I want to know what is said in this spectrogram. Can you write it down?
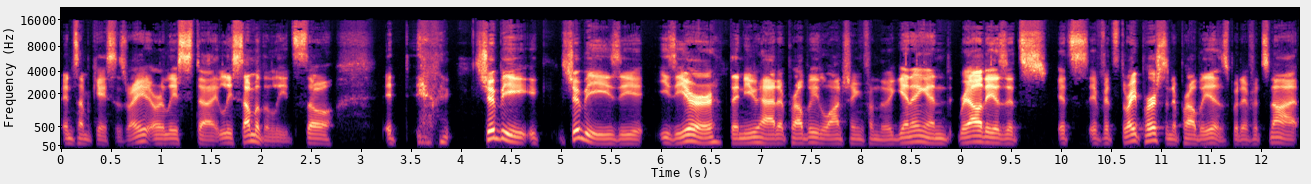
in some cases, right? Or at least uh, at least some of the leads. So it should be it should be easy easier than you had it probably launching from the beginning. And reality is it's it's if it's the right person, it probably is. But if it's not,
